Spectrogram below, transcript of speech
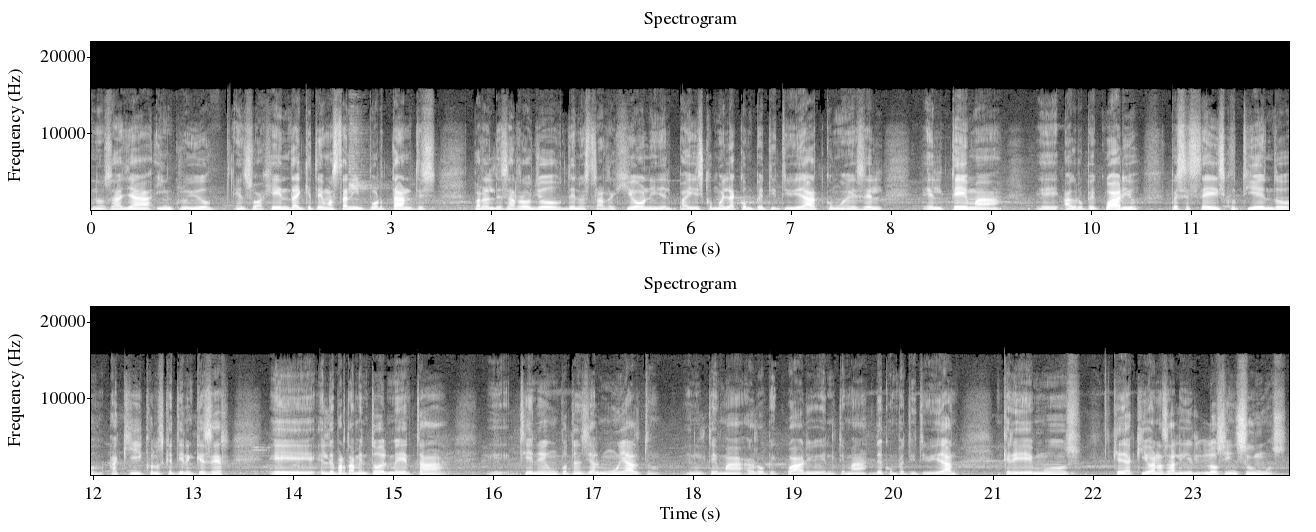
nos haya incluido en su agenda y que temas tan importantes para el desarrollo de nuestra región y del país, como es la competitividad, como es el, el tema eh, agropecuario, pues se esté discutiendo aquí con los que tienen que ser. Eh, el departamento del Meta eh, tiene un potencial muy alto en el tema agropecuario y en el tema de competitividad. Creemos que de aquí van a salir los insumos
